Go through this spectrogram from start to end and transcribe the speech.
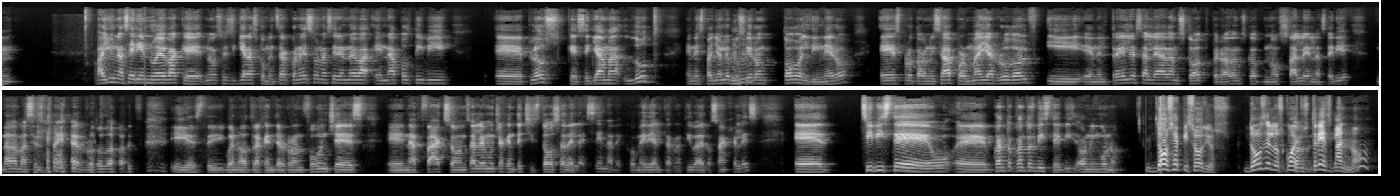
hay una serie nueva que no sé si quieras comenzar con eso, una serie nueva en Apple TV eh, Plus que se llama Loot. En español le pusieron todo el dinero. Es protagonizada por Maya Rudolph y en el tráiler sale Adam Scott, pero Adam Scott no sale en la serie. Nada más es Maya Rudolph y este y bueno otra gente, Ron Funches, eh, Nat Faxon, sale mucha gente chistosa de la escena de comedia alternativa de Los Ángeles. Eh, ¿Sí viste, eh, ¿cuánto, cuántos viste o ninguno? Dos episodios, dos de los cuantos, tres van, ¿no?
